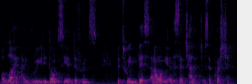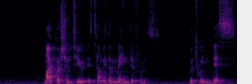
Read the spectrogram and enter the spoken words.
Wallahi, I really don't see a difference between this, and I want you, this is a challenge, it's a question. My question to you is tell me the main difference between this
